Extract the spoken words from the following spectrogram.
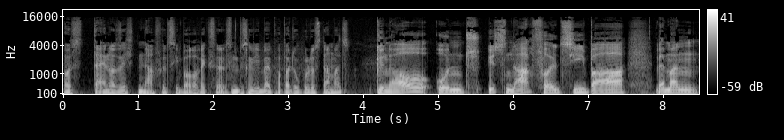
Aus deiner Sicht ein nachvollziehbarer Wechsel? Ist ein bisschen wie bei Papadopoulos damals? Genau, und ist nachvollziehbar, wenn man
